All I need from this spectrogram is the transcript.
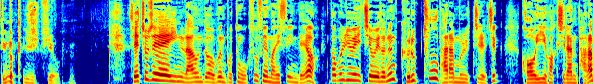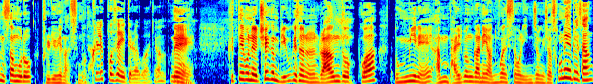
등록해 주십시오. 제초제인 라운드업은 보통 옥수수에 많이 쓰이는데요. WHO에서는 그룹 2 발암물질, 즉 거의 확실한 발암성으로 분류해 뭐 놨습니다. 글리포세이트라고 하죠. 네. 그 때문에 최근 미국에서는 라운드업과 농민의 암 발병 간의 연관성을 인정해서 손해배상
